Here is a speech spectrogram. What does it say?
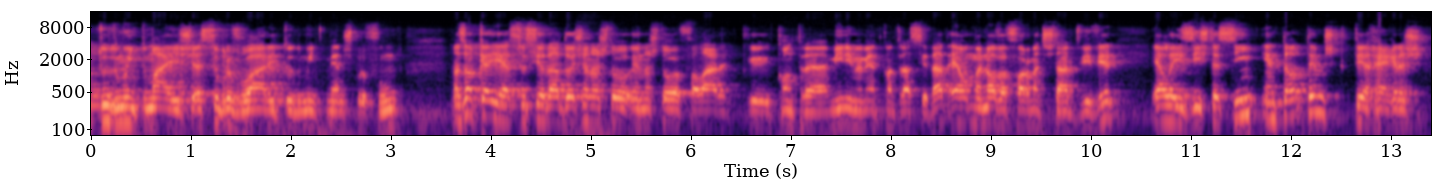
tudo muito mais a sobrevoar e tudo muito menos profundo. Mas ok, a sociedade hoje eu não estou, eu não estou a falar que contra, minimamente contra a sociedade, é uma nova forma de estar, de viver, ela existe assim, então temos que ter regras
